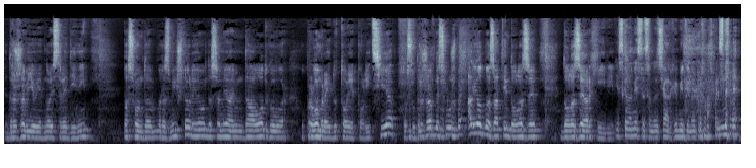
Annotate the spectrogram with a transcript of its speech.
državi, u jednoj sredini, pa su onda razmišljali, onda sam ja im dao odgovor, U prvom redu to je policija, to su državne službe, ali odmah zatim dolaze, dolaze arhivi. Iskreno mislio sam da će arhiv biti na prvom mestu. ne.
